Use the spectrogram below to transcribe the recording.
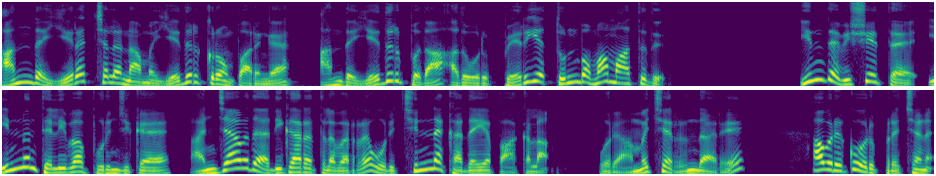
அந்த இரைச்சலை நாம எதிர்க்கிறோம் பாருங்க அந்த எதிர்ப்பு தான் அது ஒரு பெரிய துன்பமா மாத்துது. இந்த விஷயத்த இன்னும் தெளிவா புரிஞ்சுக்க அஞ்சாவது அதிகாரத்துல வர்ற ஒரு சின்ன கதைய பார்க்கலாம் ஒரு அமைச்சர் இருந்தாரு அவருக்கு ஒரு பிரச்சனை.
